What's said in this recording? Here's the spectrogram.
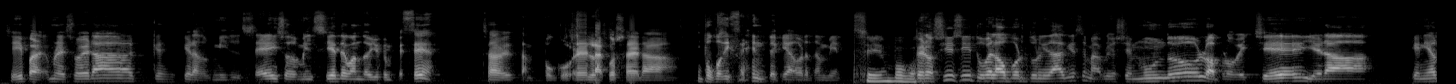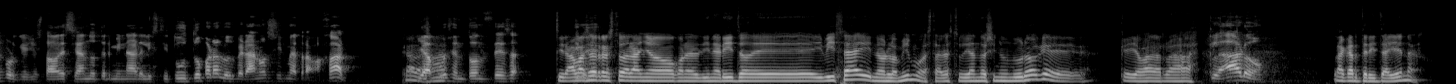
Sí, para- hombre, eso era, que era 2006 o 2007 cuando yo empecé, ¿sabes? Tampoco, eh, la cosa era un poco diferente que ahora también. Sí, un poco. Pero sí, sí, tuve la oportunidad que se me abrió ese mundo, lo aproveché y era genial porque yo estaba deseando terminar el instituto para los veranos irme a trabajar. Claro, ya pues entonces... tirabas dime. el resto del año con el dinerito de Ibiza y no es lo mismo estar estudiando sin un duro que, que llevar la, Claro, la carterita llena.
